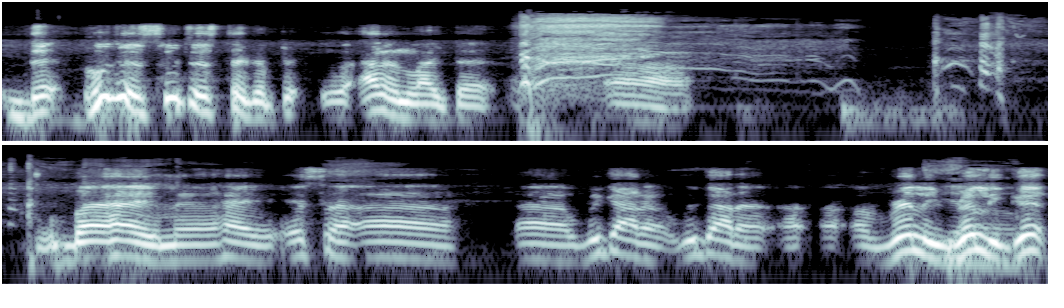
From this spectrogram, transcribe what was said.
The, who just who just took a? I didn't like that. Uh, but hey, man, hey, it's a uh, uh, we got a we got a a, a really Yo. really good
